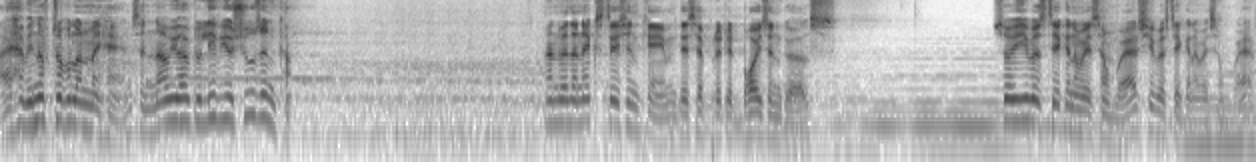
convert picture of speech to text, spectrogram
I have enough trouble on my hands and now you have to leave your shoes and come. And when the next station came, they separated boys and girls. So he was taken away somewhere, she was taken away somewhere.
